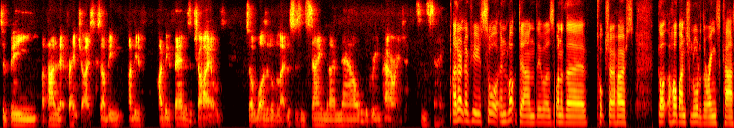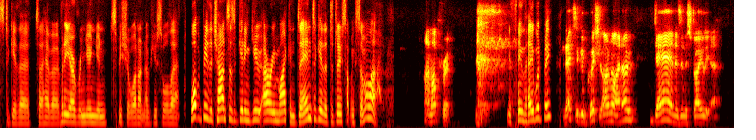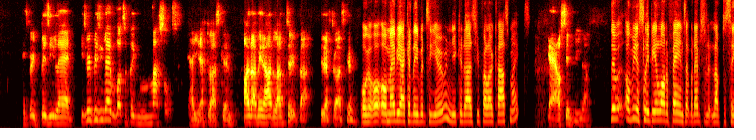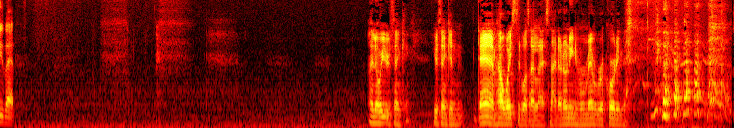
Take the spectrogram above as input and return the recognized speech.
to be a part of that franchise because I've been I've been I've been a fan as a child. So it was a little bit like this is insane that I'm now the Green Power Ranger. It's insane. I don't know if you saw in lockdown there was one of the talk show hosts got a whole bunch of Lord of the Rings cast together to have a video reunion special. I don't know if you saw that. What would be the chances of getting you, Ari, Mike, and Dan together to do something similar? I'm up for it. you think they would be? That's a good question. I don't know. I know Dan is in Australia. He's a very busy lad. He's a very busy lad with lots of big muscles. Yeah, you'd have to ask him. I, I mean, I'd love to, but you'd have to ask him. Or, or, or maybe I could leave it to you and you could ask your fellow castmates. Yeah, I'll send an email there would obviously be a lot of fans that would absolutely love to see that. I know what you're thinking. You're thinking, damn, how wasted was I last night? I don't even remember recording this.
